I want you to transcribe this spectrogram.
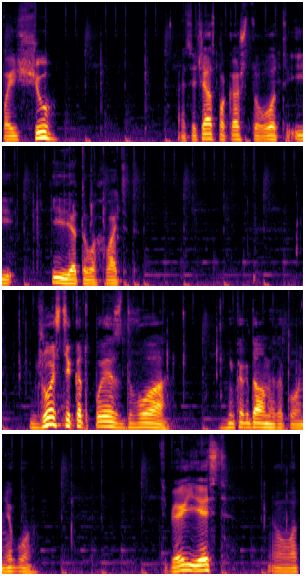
поищу. А сейчас пока что вот и, и этого хватит. Джойстик от PS2. Никогда у меня такого не было. Теперь есть. Вот.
